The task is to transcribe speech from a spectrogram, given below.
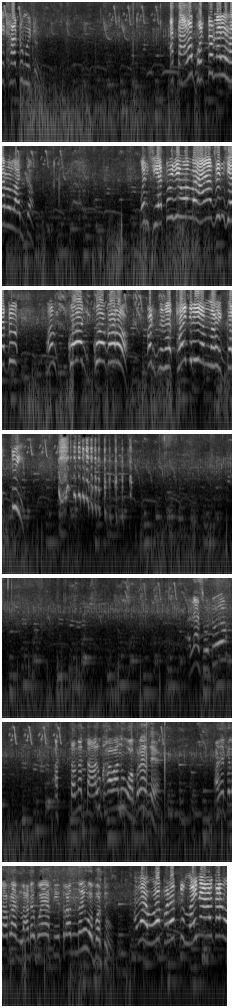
લાગે ખાટું મીઠું. આ કાળા ભરતો નહીં હારો લાગતો. પણ સેતુ જી ઓમ આયા છે ને સેતુ આમ ખોદ ખો કરો. પણ થઈ જ રહી એમ નહીં ગટ્ટી અલ્યા આ તને તારું ખાવાનું વપરાશે અને પેલા આપણા લાડકો આયા તેતરાનું નહીં વપરતું. ઓ ભરત તું લઈને આવ્યો તારું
